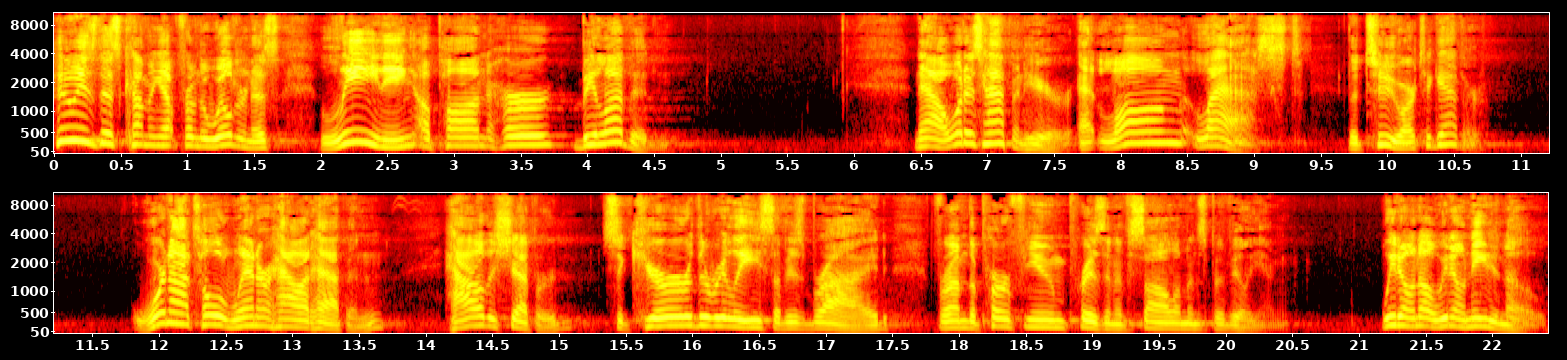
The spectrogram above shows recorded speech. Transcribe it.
Who is this coming up from the wilderness leaning upon her beloved? Now, what has happened here? At long last, the two are together. We're not told when or how it happened, how the shepherd secured the release of his bride from the perfume prison of Solomon's pavilion. We don't know. We don't need to know.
